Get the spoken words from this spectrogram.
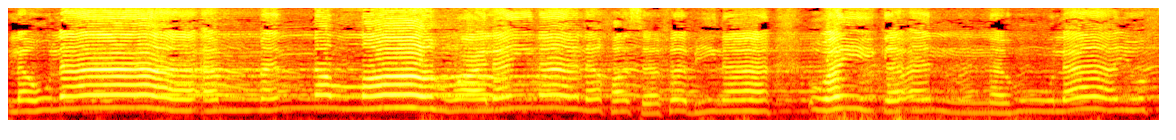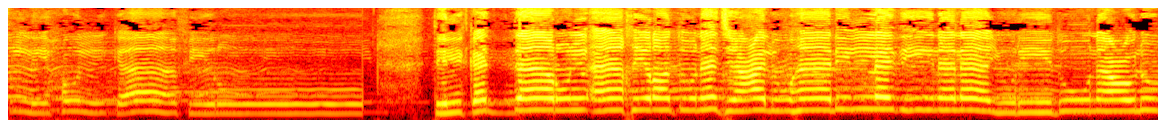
لولا أمن الله علينا لخسف بنا ويك أنه لا يفلح الكافرون. تلك الدار الآخرة نجعلها للذين لا يريدون علوا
